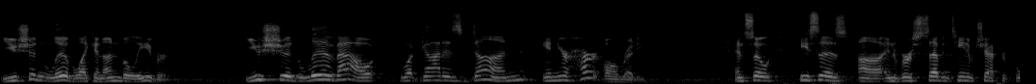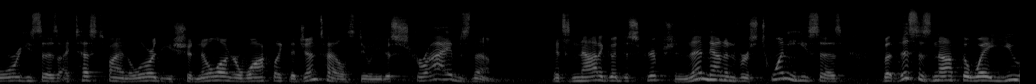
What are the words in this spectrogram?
You shouldn't live like an unbeliever. You should live out what God has done in your heart already. And so he says uh, in verse 17 of chapter 4, he says, I testify in the Lord that you should no longer walk like the Gentiles do. And he describes them. It's not a good description. And then down in verse 20, he says, but this is not the way you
